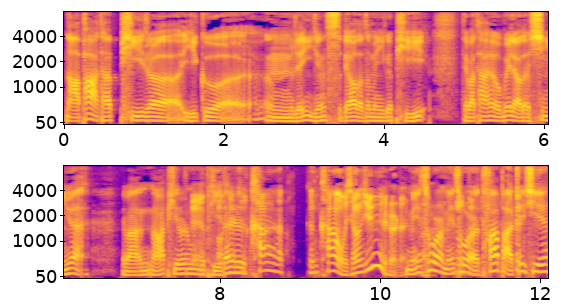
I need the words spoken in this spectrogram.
哪怕他披着一个嗯人已经死掉的这么一个皮，对吧？他还有未了的心愿，对吧？哪怕披着这么一个皮，但是看跟看偶像剧似的。没错，没错，他把这些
